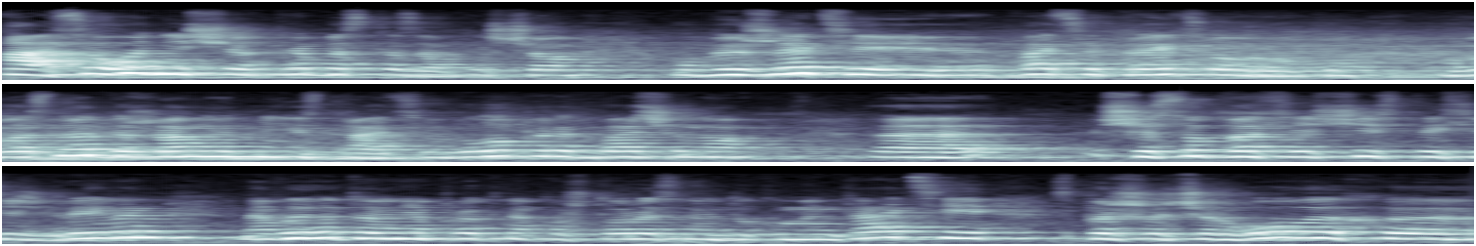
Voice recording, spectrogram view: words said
А, сьогодні ще треба сказати, що у бюджеті 23 року обласної державної адміністрації було передбачено е, 626 тисяч гривень на виготовлення проєктно-кошторисної документації з першочергових е,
